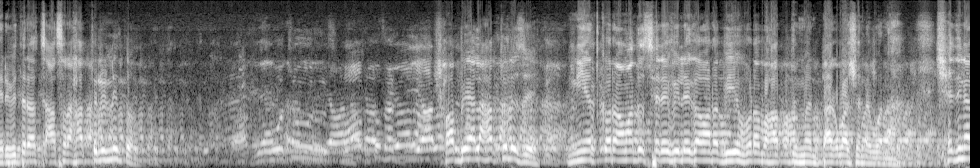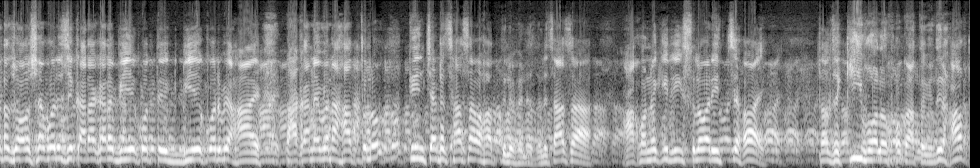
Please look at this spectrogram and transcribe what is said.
এর ভিতরে চাষরা হাত তুলিনি তো? সব বেলা হাত তুলেছে। নিয়ত করো, আমাদের ছেলে ফেলেকে আমরা বিয়ে পড়াবো হাত টাকা পয়সা নেব না। সেদিন একটা জলসা বলেছি, কারা কারা বিয়ে করতে, বিয়ে করবে, হায়, টাকা নেবে না, হাত তুলো। তিন চারটে চাষাও হাত তুলে ফেলে তাহলে চাষা, এখনও কি রিক্স নেওয়ার ইচ্ছে হয়? তাহলে কি বলো, খোকা, তুমি? তুমি হাত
